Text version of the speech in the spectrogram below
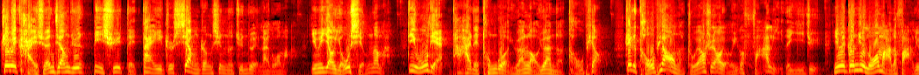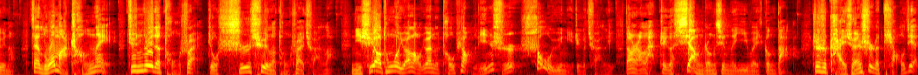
这位凯旋将军必须得带一支象征性的军队来罗马，因为要游行的嘛。第五点，他还得通过元老院的投票。这个投票呢，主要是要有一个法理的依据。因为根据罗马的法律呢，在罗马城内，军队的统帅就失去了统帅权了。你需要通过元老院的投票，临时授予你这个权利。当然了，这个象征性的意味更大。这是凯旋式的条件。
